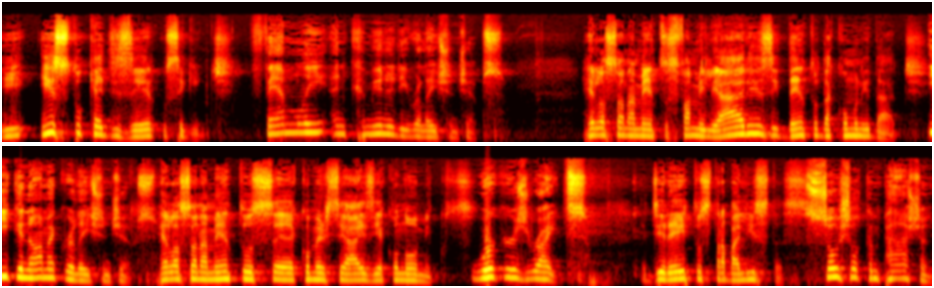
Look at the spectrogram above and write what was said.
e isto quer dizer o seguinte: family and community relationships, relacionamentos familiares e dentro da comunidade, economic relationships, relacionamentos eh, comerciais e econômicos, workers' rights, direitos trabalhistas, social compassion,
